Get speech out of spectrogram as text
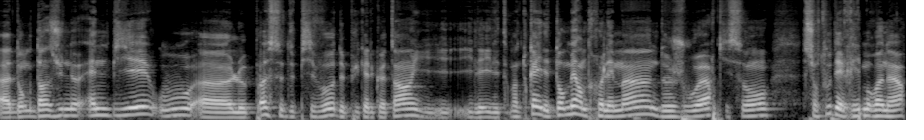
euh, donc dans une NBA où le poste de pivot depuis quelque temps, il, il est, il est- en tout cas, il est tombé entre les mains de joueurs qui sont surtout des rim runners,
